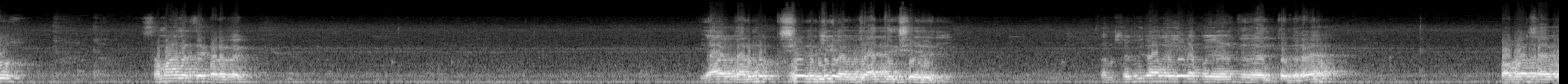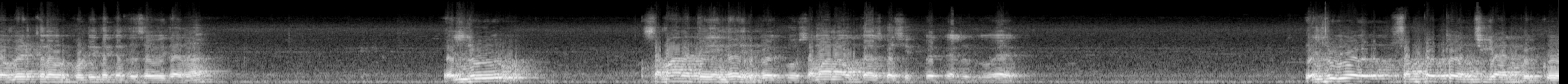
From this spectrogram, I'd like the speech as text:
ಸಮಾನತೆ ಬರಬೇಕು. ಯಾವ ಧರ್ಮಕ್ಕೆ ಸೇರಿರಲಿ, ಯಾವ ಜಾತಿಗೆ ಸೇರಿರಲಿ. ನಮ್ಮ ಸಂವಿಧಾನ ಏನಪ್ಪ ಹೇಳ್ತದೆ ಅಂತಂದ್ರೆ, ಬಾಬಾ ಸಾಹೇಬ್ ಅಂಬೇಡ್ಕರ್ ಅವರು ಕೊಟ್ಟಿರ್ತಕ್ಕಂಥ ಸಂವಿಧಾನ, ಎಲ್ಲರೂ ಸಮಾನತೆಯಿಂದ ಇರಬೇಕು, ಸಮಾನ ಅವಕಾಶ ಸಿಗ್ಬೇಕು ಎಲ್ರಿಗೂ. ಎಲ್ರಿಗೂ ಸಂಪತ್ತು ಹಂಚಿಕೆ ಆಗ್ಬೇಕು.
